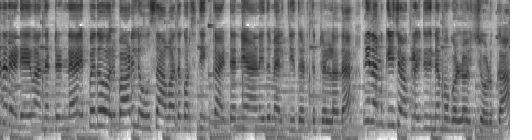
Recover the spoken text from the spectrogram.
ഇത് റെഡിയായി വന്നിട്ടുണ്ട്. ഇപ്പൊ ഇത് ഒരുപാട് ലൂസ് ആവാതെ കുറച്ച് തിക്കായിട്ട് തന്നെയാണ് ഇത് മെൽറ്റ് ചെയ്തെടുത്തിട്ടുള്ളത്. ഇനി നമുക്ക് ഈ ചോക്ലേറ്റ് ഇതിന്റെ മുകളിൽ ഒഴിച്ചു കൊടുക്കാം.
